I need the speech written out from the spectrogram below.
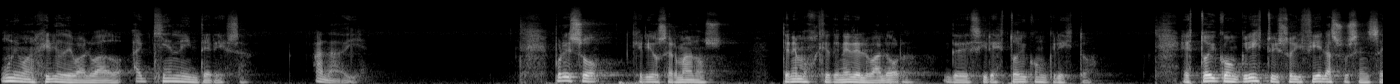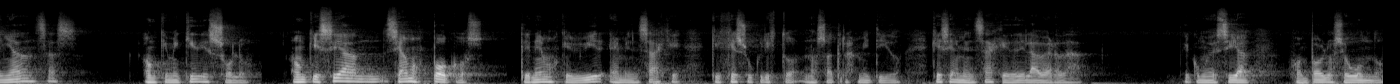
un evangelio devaluado, ¿a quién le interesa? A nadie. Por eso, queridos hermanos, tenemos que tener el valor de decir estoy con Cristo. Estoy con Cristo y soy fiel a sus enseñanzas, aunque me quede solo aunque sean, seamos pocos, tenemos que vivir el mensaje que Jesucristo nos ha transmitido, que es el mensaje de la verdad. Que como decía Juan Pablo II,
